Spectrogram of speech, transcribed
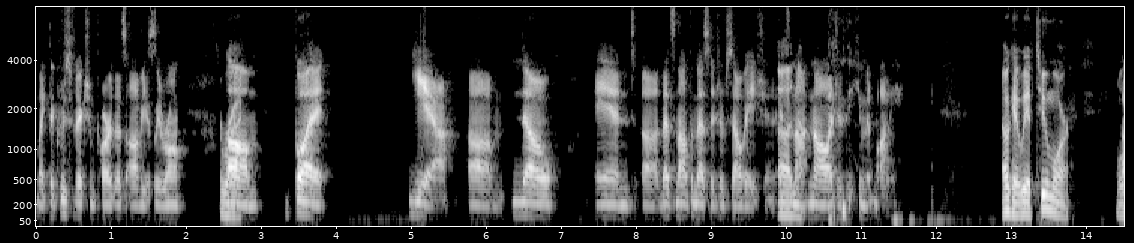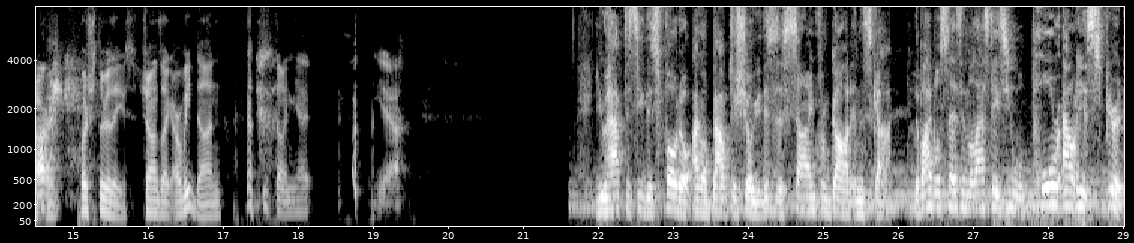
like the crucifixion part, that's obviously wrong. Right. Um, but yeah, um, no, and uh, that's not the message of salvation. It's Uh, no. not knowledge of the human body. Okay, we have two more. We'll, All we'll push through these. Sean's like, "Are we done? Done yet?" Yeah. You have to see this photo I'm about to show you. This is a sign from God in the sky. The Bible says in the last days he will pour out his spirit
